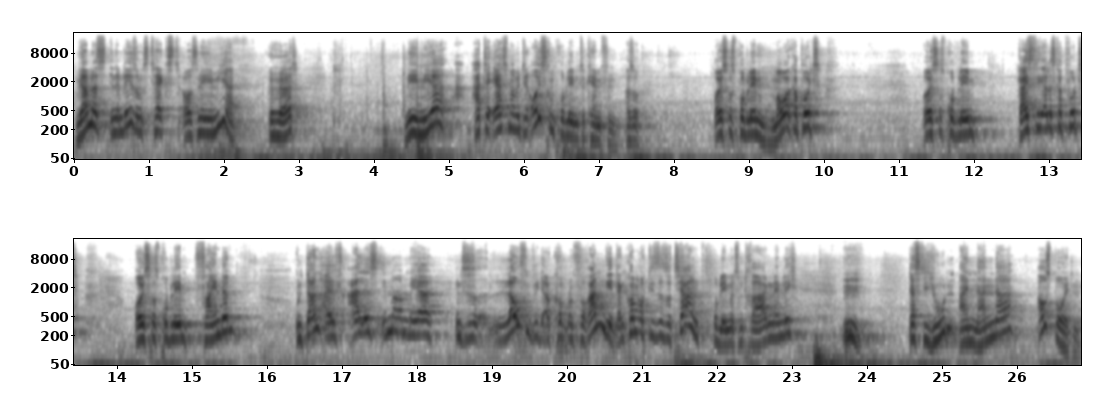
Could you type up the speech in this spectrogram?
Und wir haben das in dem Lesungstext aus Nehemiah gehört. Nehemiah hatte erstmal mit den äußeren Problemen zu kämpfen. Also äußeres Problem, Mauer kaputt. Äußeres Problem, geistlich alles kaputt äußeres Problem Feinde. Und dann, als alles immer mehr ins Laufen wiederkommt und vorangeht, dann kommen auch diese sozialen Probleme zum Tragen, nämlich, dass die Juden einander ausbeuten.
